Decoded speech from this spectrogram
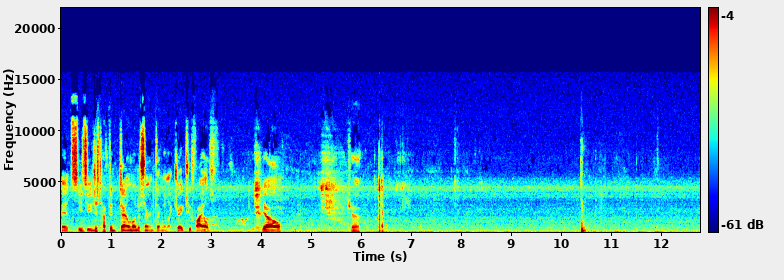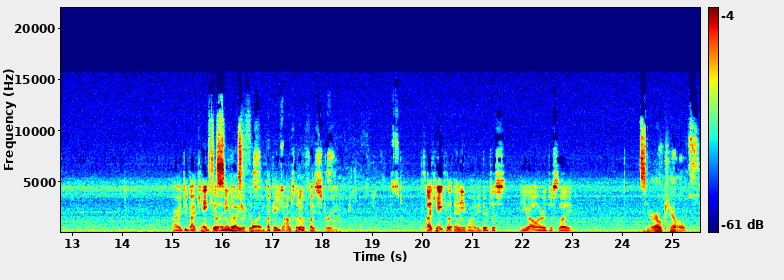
It's easy. You just have to download a certain thing and like drag two files. Yo. Okay. Alright, dude, I can't kill So anybody with this. fun. Okay, you know, I'm just gonna go fly straight. 'Cause I can't kill anybody. They're just. You all are just like. Zero kills.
